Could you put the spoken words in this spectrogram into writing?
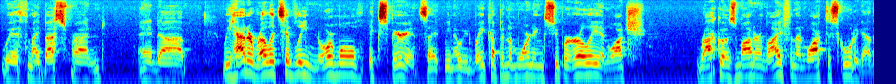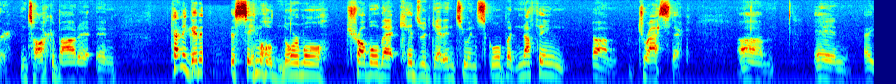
with my best friend, and uh, we had a relatively normal experience. I, you know, we'd wake up in the morning super early and watch Rocko's Modern Life and then walk to school together and talk about it and kind of get into the same old normal trouble that kids would get into in school, but nothing um, drastic. Um, and I,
